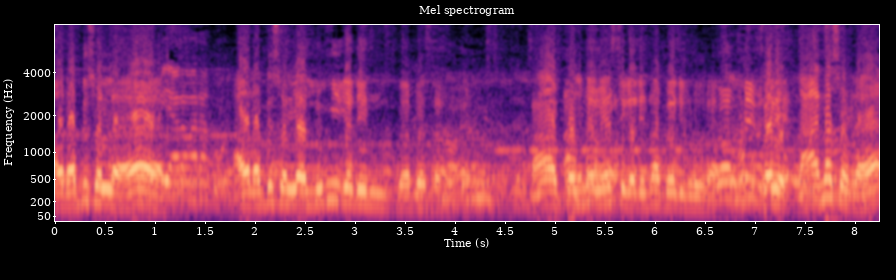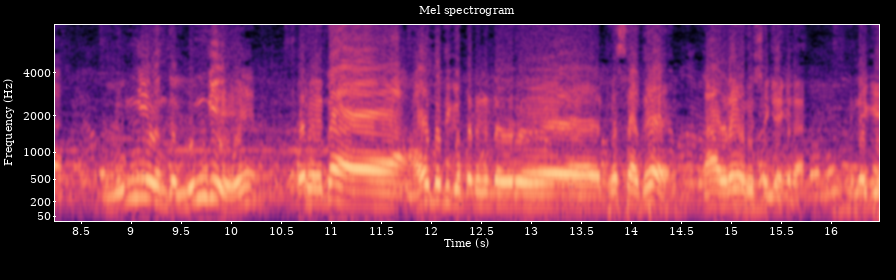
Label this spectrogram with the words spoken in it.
அவர் அப்படி சொல்ல. அவர் அப்படி சொல்ல லுங்கி கட்டின்னு பேசுறாங்க. நான் எப்போதுமே வேஷ்டி கட்டி தான் பேட்டி கொடுக்குறேன். சரி நான் என்ன சொல்றேன்? லுங்கி வந்து லுங்கி ஒரு என்ன அவமதிக்கப்படுகின்ற ஒரு ட்ரெஸ் அது. நான் ஒரே ஒரு விஷயம் கேட்குறேன். இன்னைக்கு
